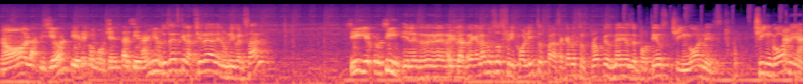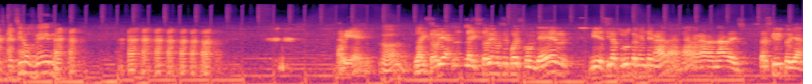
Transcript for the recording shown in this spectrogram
No, la afición tiene como 80, 100 ¿Tú años. sabes que la opción era del Universal? Sí, yo creo que sí. Y les, regalamos esos frijolitos para sacar nuestros propios medios deportivos chingones. Chingones, que sí los ven. Está bien. ¿no? La historia, la historia no se puede esconder ni decir absolutamente nada, nada, nada, nada de eso. Está escrito ya.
